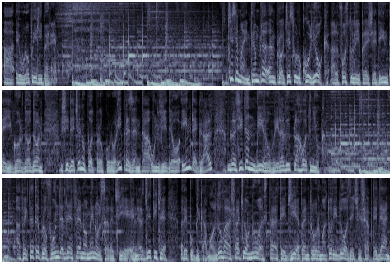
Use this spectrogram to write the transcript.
a Europei Libere. Ce se mai întâmplă în procesul Culioc al fostului președinte Igor Dodon și de ce nu pot procurorii prezenta un video integral găsit în birourile lui Plahotniuc? Afectată profund de fenomenul sărăciei energetice, Republica Moldova își face o nouă strategie pentru următorii 27 de ani,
